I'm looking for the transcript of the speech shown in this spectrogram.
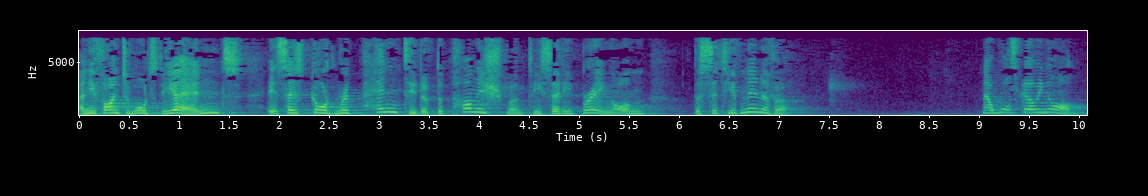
and you find towards the end it says God repented of the punishment he said he'd bring on the city of Nineveh. Now what's going on?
